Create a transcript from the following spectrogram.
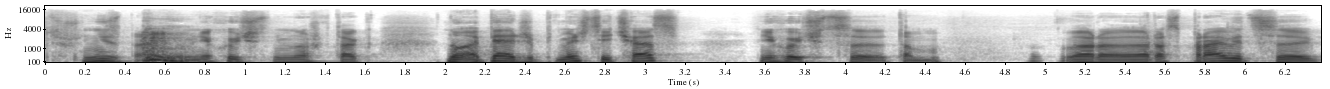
Слушай, Не знаю, мне хочется немножко так... Но опять же, понимаешь, сейчас мне хочется там ра- расправиться.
